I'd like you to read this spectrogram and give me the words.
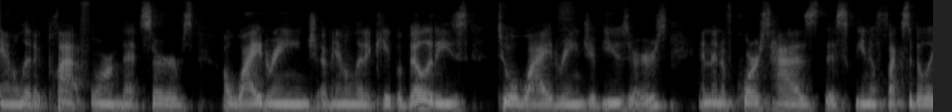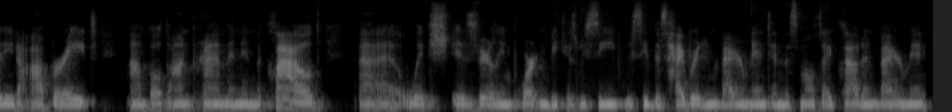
analytic platform that serves a wide range of analytic capabilities to a wide range of users. And then of course has this you know, flexibility to operate um, both on-prem and in the cloud, uh, which is really important because we see we see this hybrid environment and this multi-cloud environment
